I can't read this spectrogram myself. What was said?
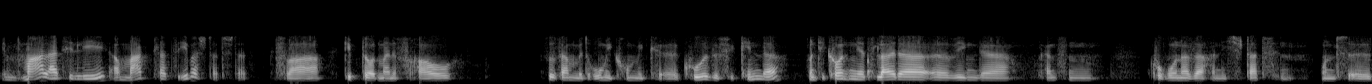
im Malatelier am Marktplatz Eberstadt statt zwar gibt dort meine Frau zusammen mit Romy Krumig äh, Kurse für Kinder und die konnten jetzt leider äh, wegen der ganzen Corona-Sache nicht stattfinden. Und äh,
